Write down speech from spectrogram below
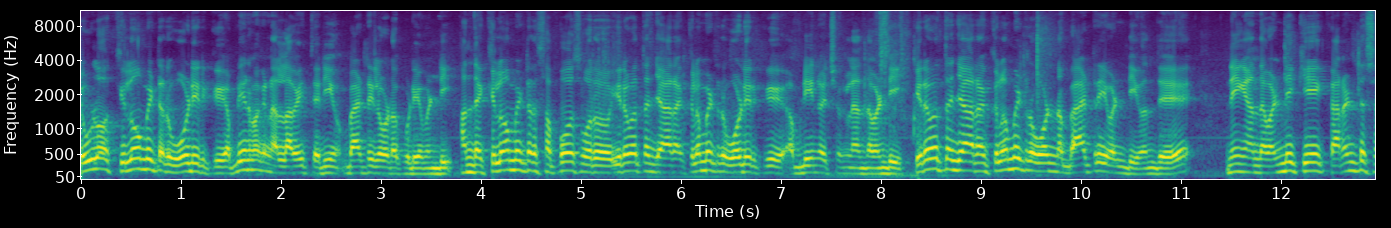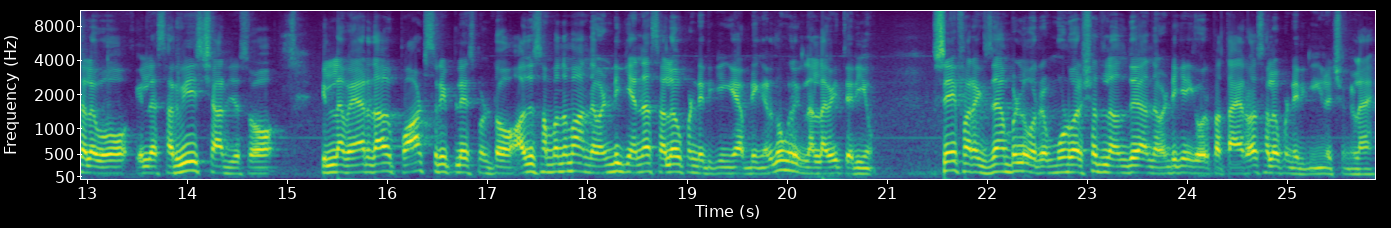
எவ்வளோ கிலோமீட்டர் ஓடி இருக்கு அப்படின்னு நமக்கு நல்லாவே தெரியும். பேட்டரியில் ஓடக்கூடிய வண்டி. அந்த கிலோமீட்டர் சப்போஸ் ஒரு இருபத்தஞ்சாயிரம் கிலோமீட்டர் ஓடி இருக்கு அப்படின்னு வச்சுக்கோங்களேன் அந்த வண்டி. இருபத்தஞ்சாயிரம் கிலோமீட்டர் ஓடின பேட்டரி வண்டி வந்து நீங்கள் அந்த வண்டிக்கு கரண்ட்டு செலவோ இல்லை சர்வீஸ் சார்ஜஸோ இல்லை வேறு ஏதாவது பார்ட்ஸ் ரீப்ளேஸ்மெண்ட்டோ அது சம்மந்தமாக அந்த வண்டிக்கு என்ன செலவு பண்ணியிருக்கீங்க அப்படிங்கிறது உங்களுக்கு நல்லாவே தெரியும். சே ஃபார் எக்ஸாம்பிள் ஒரு மூணு வருஷத்தில் வந்து அந்த வண்டிக்கு நீங்கள் ஒரு பத்தாயிரரூவா செலவு பண்ணியிருக்கீங்கன்னு வச்சுங்களேன்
